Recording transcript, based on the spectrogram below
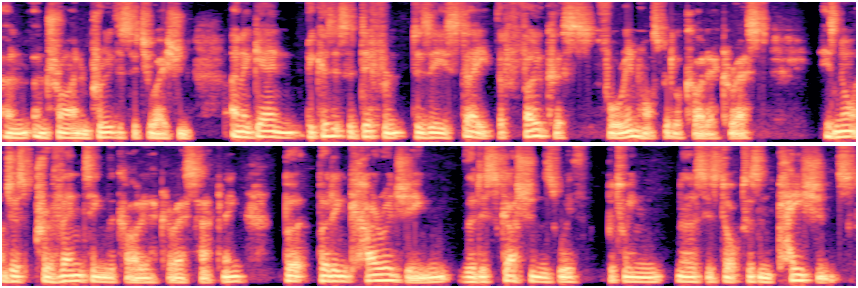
and and try and improve the situation. And again, because it's a different disease state, the focus for in hospital cardiac arrest is not just preventing the cardiac arrest happening, but but encouraging the discussions with between nurses, doctors, and patients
